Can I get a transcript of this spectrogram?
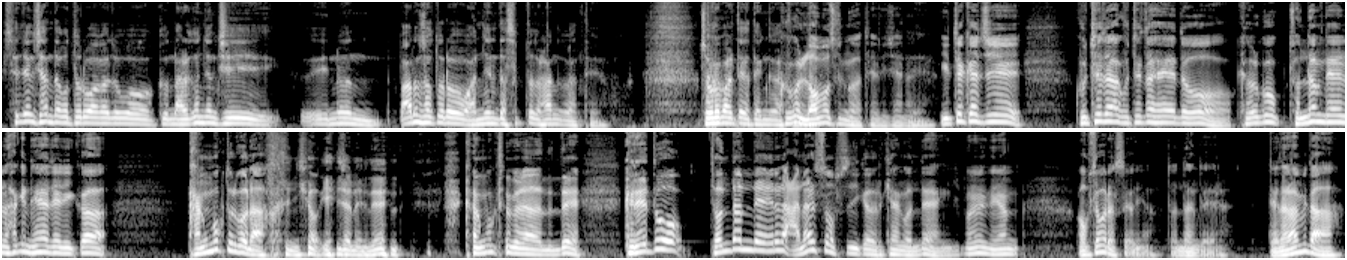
새정치 한다고 들어와 가지고 그 낡은 정치 는 빠른 속도로 완전히 다 습득을 한 것 같아요. 졸업할 때가 된 것 같아요. 그걸 넘어선 것 같아요, 이제는. 예. 이때까지 구태다 구태다 해도 결국 전당대회는 하긴 해야 되니까 강목 들고 나왔거든요, 예전에는. 강목 들고 나왔는데 그래도 전당대회는 안 할 수 없으니까 그렇게 한 건데 이번엔 그냥 없애버렸어요, 그냥 전당대회를. 대단합니다.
